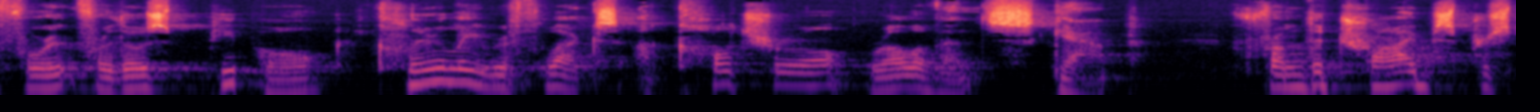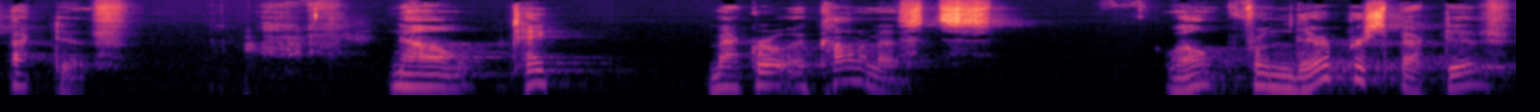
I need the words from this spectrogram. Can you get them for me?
for, for those people clearly reflects a cultural relevance gap from the tribe's perspective. Now, take macroeconomists. Well, from their perspective,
